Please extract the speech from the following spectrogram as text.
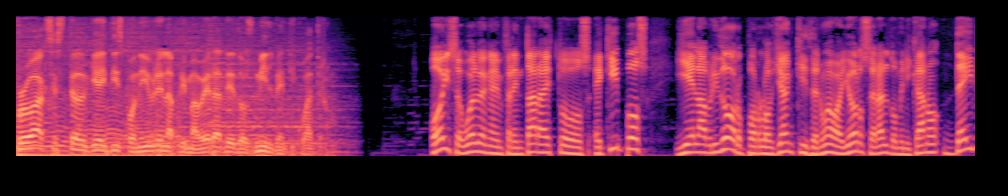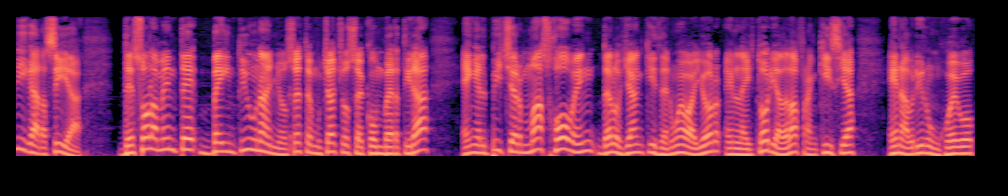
Pro Access Tailgate disponible en la primavera de 2024. Hoy se vuelven a enfrentar a estos equipos y el abridor por los Yankees de Nueva York será el dominicano David García. De solamente 21 años, este muchacho se convertirá en el pitcher más joven de los Yankees de Nueva York en la historia de la franquicia en abrir un juego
